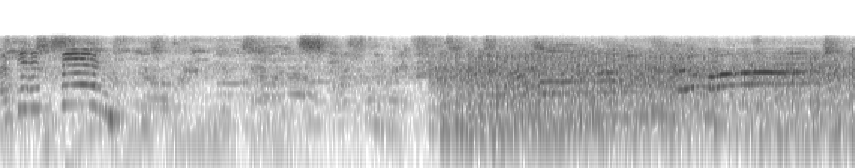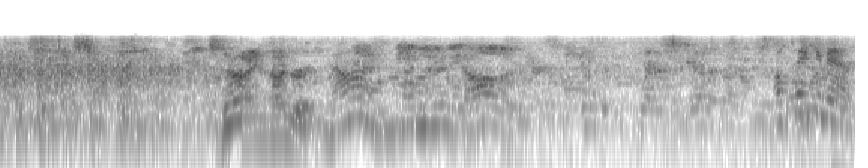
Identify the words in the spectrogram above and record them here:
I'm gonna spin. Nine hundred. Nine hundred dollars. I'll take an M.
